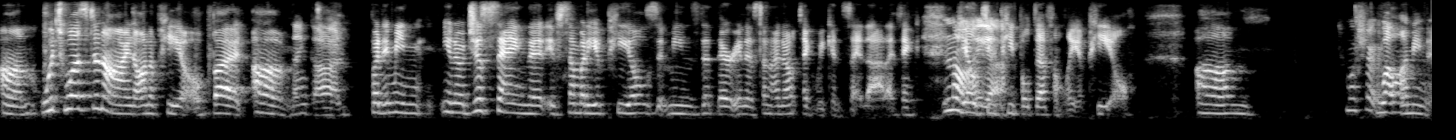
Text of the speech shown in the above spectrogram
um, which was denied on appeal. But um, Thank God. but I mean, you know, just saying that if somebody appeals, it means that they're innocent. I don't think we can say that. I think No, guilty yeah. people definitely appeal. Um, Well, sure. well, I mean,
